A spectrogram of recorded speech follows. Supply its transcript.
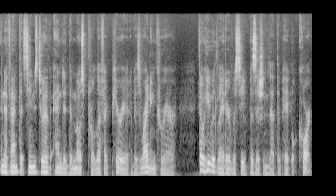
an event that seems to have ended the most prolific period of his writing career, though he would later receive positions at the papal court.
